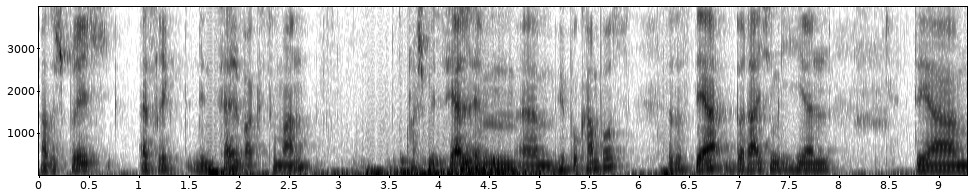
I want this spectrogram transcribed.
Also sprich, es regt den Zellwachstum an, speziell im ähm, Hippocampus. Das ist der Bereich im Gehirn, der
